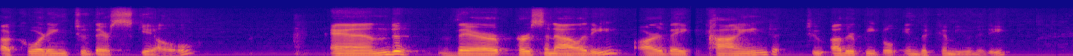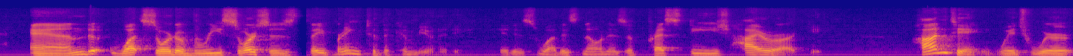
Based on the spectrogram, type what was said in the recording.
according to their skill and their personality. Are they kind to other people in the community? And what sort of resources they bring to the community. It is what is known as a prestige hierarchy. Hunting, which we're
